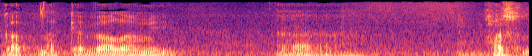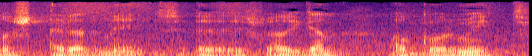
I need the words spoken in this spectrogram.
kapnak-e valami uh, hasznos eredményt, és ha igen, akkor mit?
